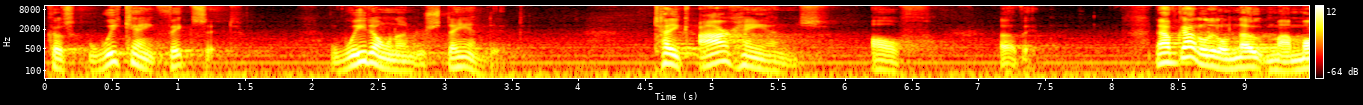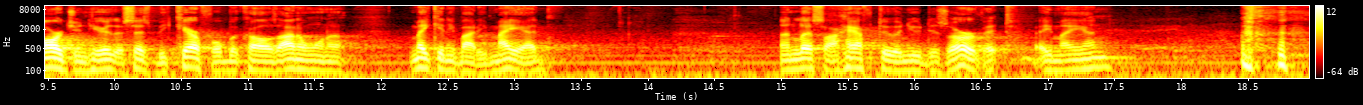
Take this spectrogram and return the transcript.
because we can't fix it. We don't understand it. Take our hands off of it. Now, I've got a little note in my margin here that says be careful because I don't want to make anybody mad unless I have to and you deserve it. Amen.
